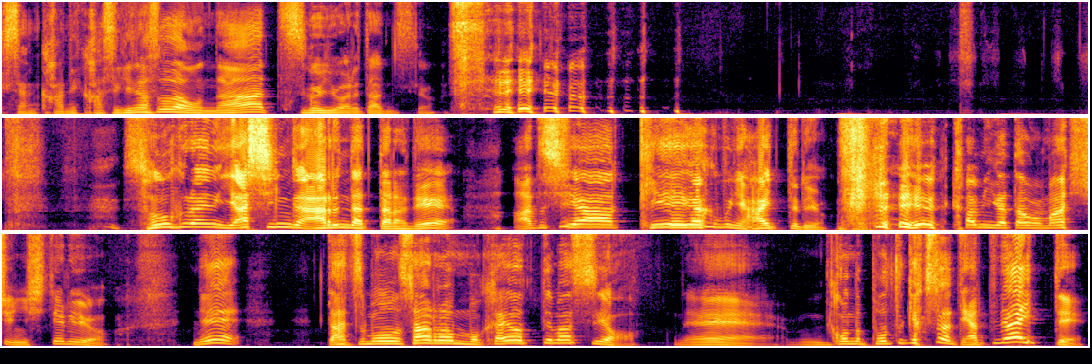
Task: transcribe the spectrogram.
キさん金稼げなそうだもんな。ってすごい言われたんですよ。それそのくらいの野心があるんだったらね、私は経営学部に入ってるよ。髪型もマッシュにしてるよ。ね脱毛サロンも通ってますよ。ねえ。こんなポッドキャストなんてやってないって。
